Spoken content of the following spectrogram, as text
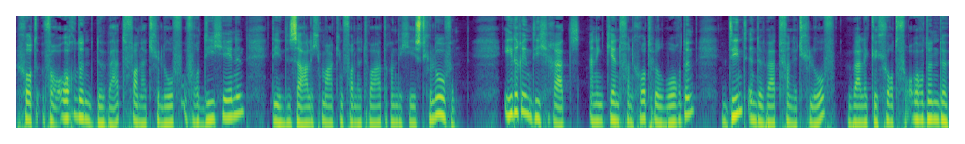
God verordende de wet van het geloof voor diegenen die in de zaligmaking van het water en de geest geloven. Iedereen die gered en een kind van God wil worden, dient in de wet van het geloof, welke God verordende,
